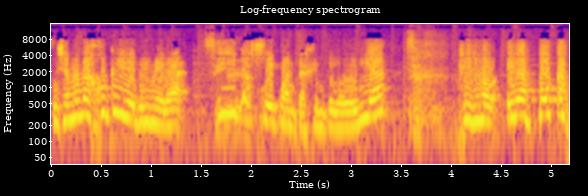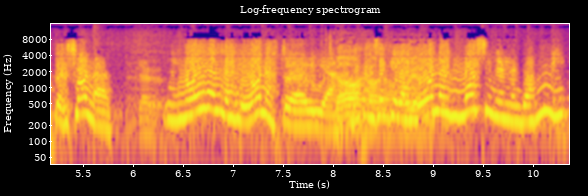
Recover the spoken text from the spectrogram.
se llamaba hockey de primera y no sé cuánta gente lo vería, pero eran pocas personas. No eran las leonas todavía. No, pensé que las leonas nacen en el 2000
